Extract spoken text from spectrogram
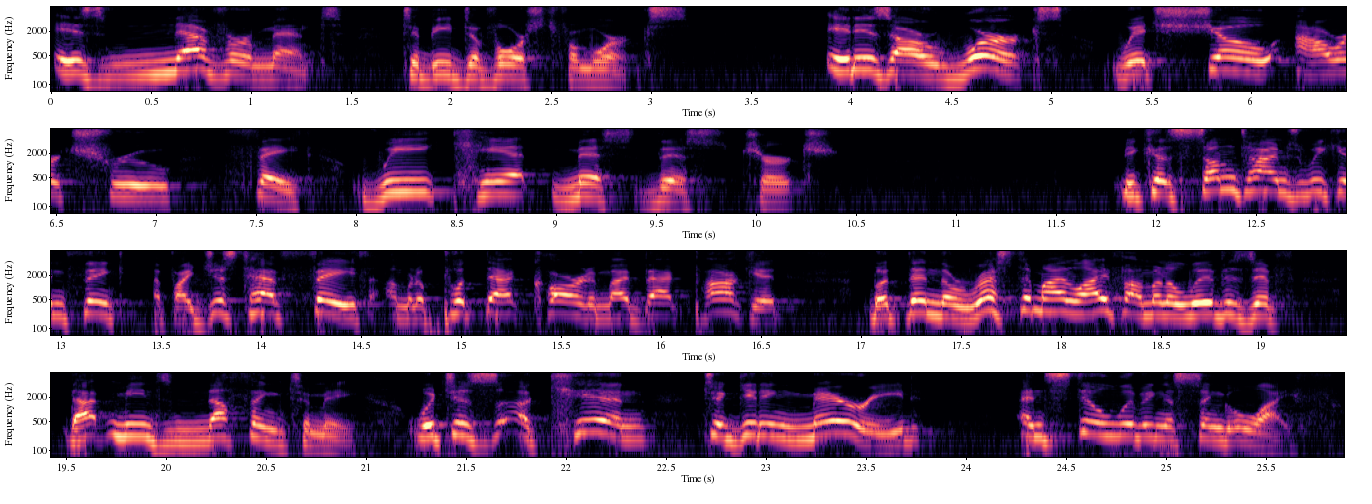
is never meant to be divorced from works. It is our works which show our true faith. We can't miss this, church. Because sometimes we can think, if I just have faith, I'm going to put that card in my back pocket, but then the rest of my life, I'm going to live as if that means nothing to me, which is akin to getting married and still living a single life.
